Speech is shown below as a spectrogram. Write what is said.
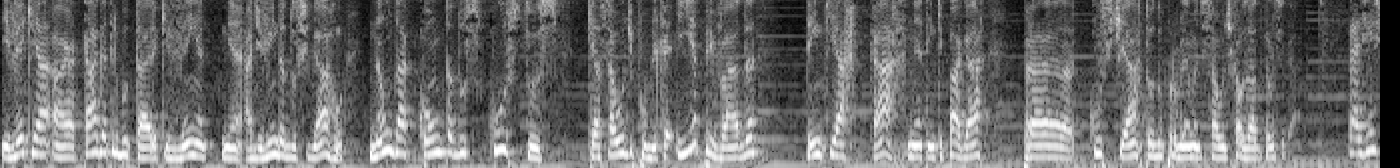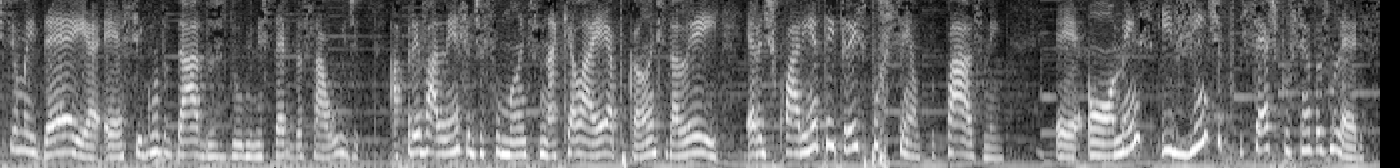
e ver que a, a carga tributária que vem né, advinda do cigarro não dá conta dos custos que a saúde pública e a privada tem que arcar, né, tem que pagar para custear todo o problema de saúde causado pelo cigarro. Para a gente ter uma ideia, é, segundo dados do Ministério da Saúde, a prevalência de fumantes naquela época, antes da lei, era de 43%. Pasmem é, homens e 27% das mulheres.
